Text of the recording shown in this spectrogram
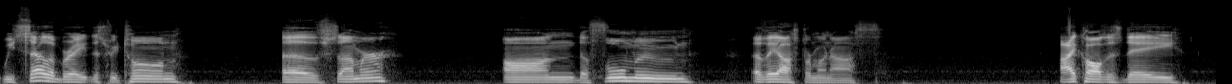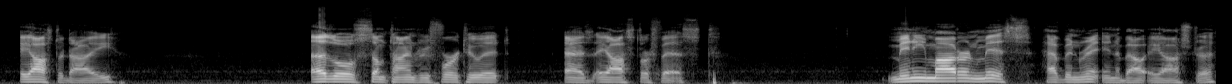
We celebrate this return of summer on the full moon of Eostermonath. I call this day Eosterdai Others sometimes refer to it as Eosterfest. Many modern myths have been written about Eostre.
